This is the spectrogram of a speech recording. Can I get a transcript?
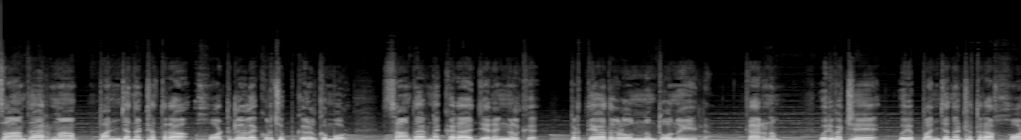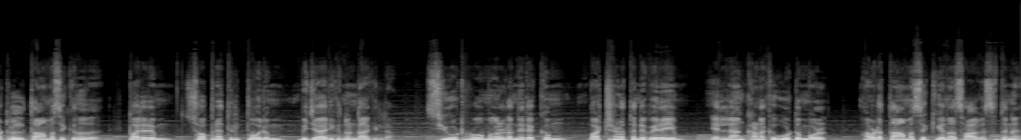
സാധാരണ പഞ്ചനക്ഷത്ര ഹോട്ടലുകളെക്കുറിച്ച് കേൾക്കുമ്പോൾ സാധാരണക്കാരായ ജനങ്ങൾക്ക് പ്രത്യേകതകളൊന്നും തോന്നുകയില്ല. കാരണം ഒരുപക്ഷെ ഒരു പഞ്ചനക്ഷത്ര ഹോട്ടലിൽ താമസിക്കുന്നത് പലരും സ്വപ്നത്തിൽ പോലും വിചാരിക്കുന്നുണ്ടാകില്ല. സ്യൂട്ട് റൂമുകളുടെ നിരക്കും ഭക്ഷണത്തിന്റെ വിലയും എല്ലാം കണക്ക് കൂട്ടുമ്പോൾ അവിടെ താമസിക്കുന്ന സാഹസത്തിന്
